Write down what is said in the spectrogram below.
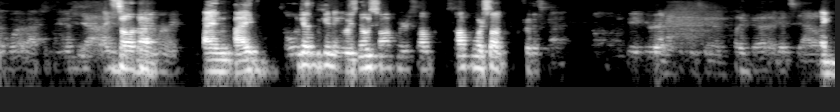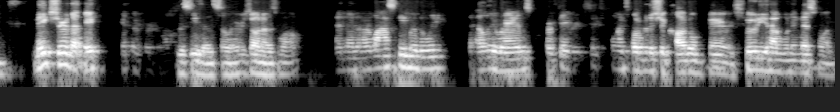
in quarterbacks in fantasy. Yeah, I saw that. Murray. And I told you at the beginning, there was no sophomore slump, sophomore slump for this guy. Baker, and I think he's going to play good against Seattle. Like, make sure that they get their first loss of the season. So Arizona as well. And then our last game of the week, the LA Rams are favored six points over the Chicago Bears. Who do you have winning this one?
